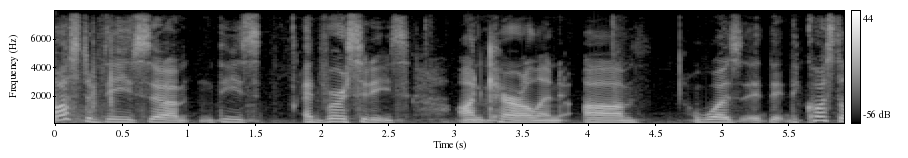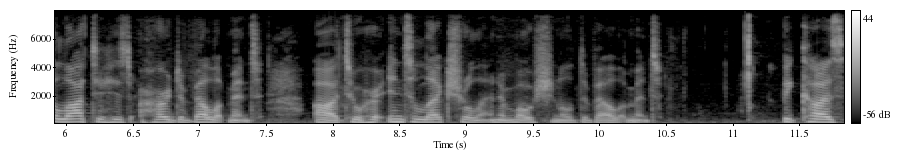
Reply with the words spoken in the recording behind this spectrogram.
Cost of these um, these adversities on Carolyn um, was it, it, cost a lot to his her development, uh, to her intellectual and emotional development. Because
